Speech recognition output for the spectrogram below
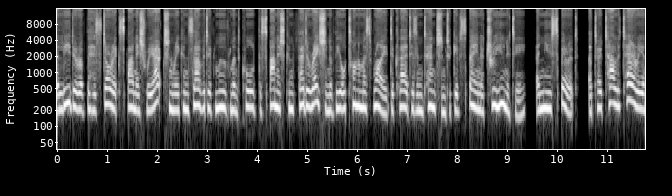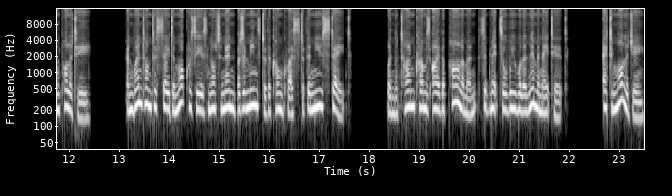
the leader of the historic Spanish reactionary conservative movement called the Spanish Confederation of the Autonomous Right declared his intention to give Spain a true unity, a new spirit, a totalitarian polity. And went on to say democracy is not an end but a means to the conquest of the new state. When the time comes either parliament submits or we will eliminate it. Etymology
